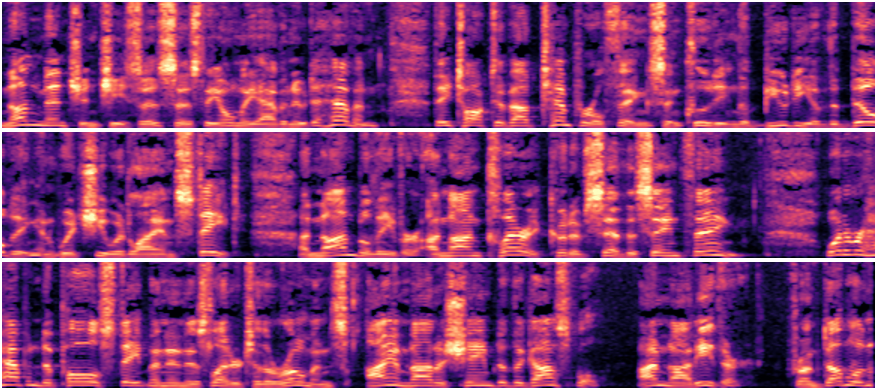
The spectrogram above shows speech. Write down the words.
None mentioned Jesus as the only avenue to heaven. They talked about temporal things, including the beauty of the building in which she would lie in state. A non believer, a non cleric could have said the same thing. Whatever happened to Paul's statement in his letter to the Romans, I am not ashamed of the gospel. I'm not either. From Dublin,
